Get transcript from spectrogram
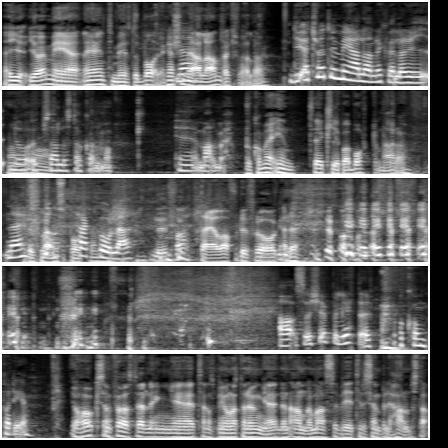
Jag, jag är med, nej jag är inte med i Göteborg, jag kanske är Nej. med alla andra kvällar. Du, jag tror att du är med alla andra kvällar i då Aha. Uppsala, Stockholm och Malmö. Då kommer jag inte klippa bort den här Nej, reklamspotten. tack Ola. Nu fattar jag varför du frågade. Ja, så köp biljetter och kom på det. Jag har också en föreställning eh, tillsammans med Jonathan Unge. Den andra mars är vi till exempel i Halmstad.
